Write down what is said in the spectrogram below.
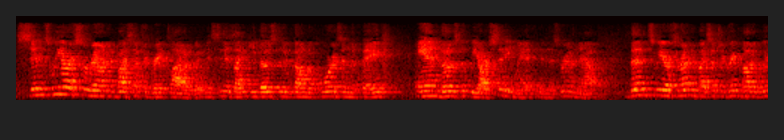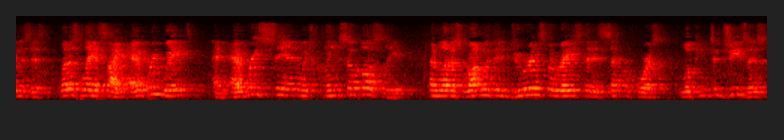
since we are surrounded by such a great cloud of witnesses, i.e., those that have gone before us in the faith, and those that we are sitting with in this room now, since we are surrounded by such a great cloud of witnesses, let us lay aside every weight and every sin which clings so closely, and let us run with endurance the race that is set before us, looking to Jesus,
